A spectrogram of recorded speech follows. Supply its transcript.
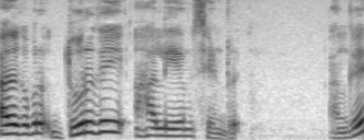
அதுக்கப்புறம் துர்கை ஆலயம் சென்று அங்கே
